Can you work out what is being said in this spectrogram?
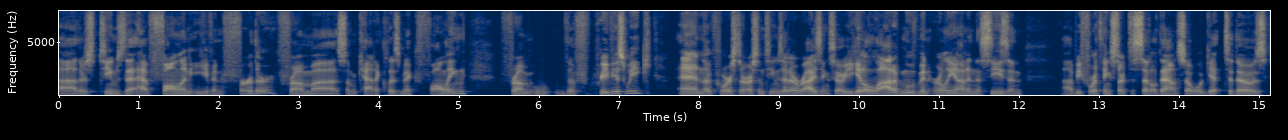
uh, there's teams that have fallen even further from uh, some cataclysmic falling from the previous week and of course, there are some teams that are rising. So you get a lot of movement early on in the season uh, before things start to settle down. So we'll get to those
